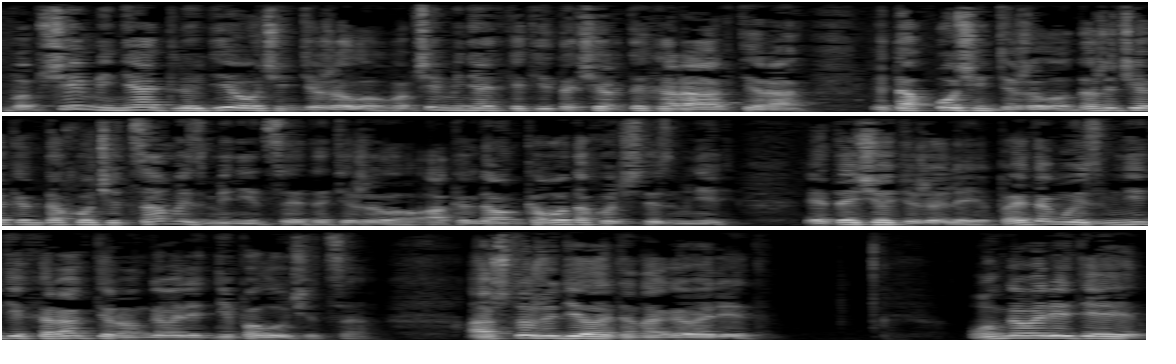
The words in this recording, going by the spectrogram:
вообще менять людей очень тяжело. Вообще менять какие-то черты характера, это очень тяжело. Даже человек, когда хочет сам измениться, это тяжело. А когда он кого-то хочет изменить, это еще тяжелее. Поэтому изменить их характер, он говорит, не получится. А что же делать, она говорит? Он говорит ей,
